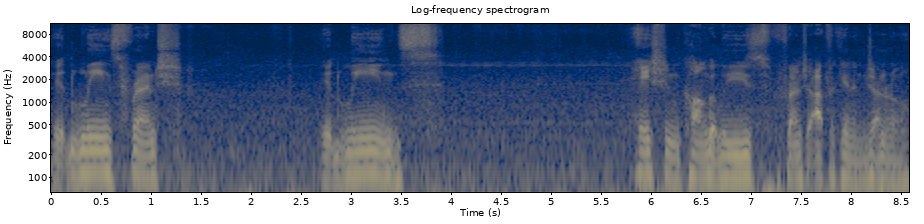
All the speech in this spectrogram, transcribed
it leans French, it leans Haitian, Congolese, French, African in general.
